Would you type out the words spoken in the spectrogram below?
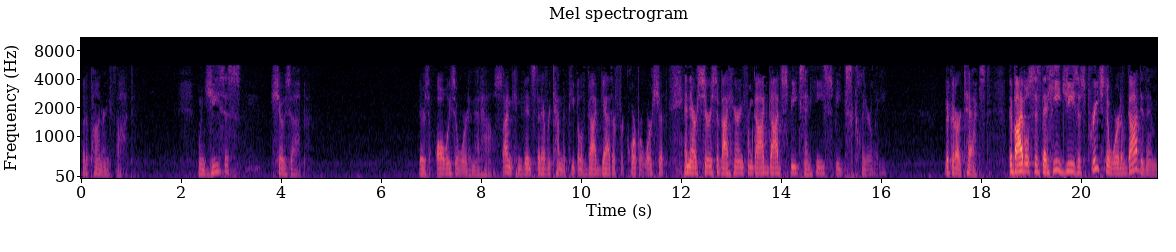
What a pondering thought. When Jesus shows up, there's always a word in that house. I'm convinced that every time the people of God gather for corporate worship and they are serious about hearing from God, God speaks and He speaks clearly. Look at our text. The Bible says that he, Jesus, preached the word of God to them.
